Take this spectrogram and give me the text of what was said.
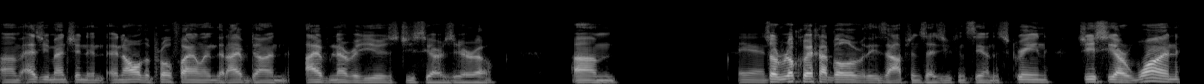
Um, as you mentioned in, in all the profiling that I've done, I've never used GCR zero. Um, and so real quick, I'll go over these options as you can see on the screen. GCR1,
